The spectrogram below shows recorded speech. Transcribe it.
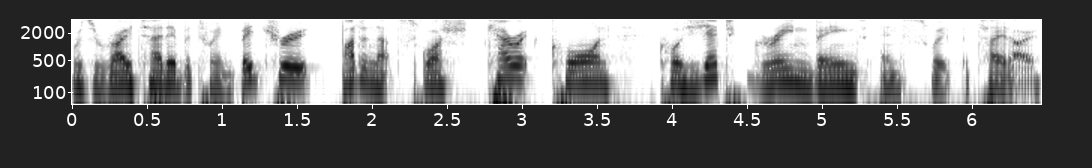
was rotated between beetroot, butternut squash, carrot, corn, courgette, green beans, and sweet potato.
